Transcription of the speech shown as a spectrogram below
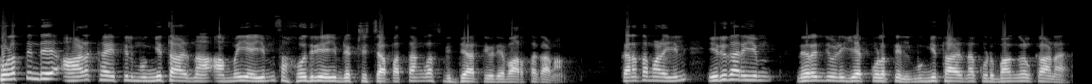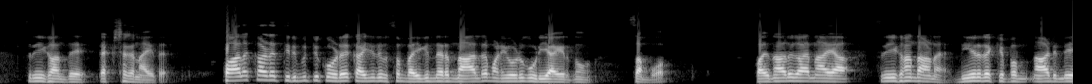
കുളത്തിന്റെ ആഴക്കയത്തിൽ മുങ്ങിത്താഴ്ന്ന അമ്മയെയും സഹോദരിയെയും രക്ഷിച്ച പത്താം ക്ലാസ് വിദ്യാർത്ഥിയുടെ വാർത്ത കാണാം. കനത്ത മഴയിൽ ഇരുകരയും നിറഞ്ഞൊഴുകിയ കുളത്തിൽ മുങ്ങിത്താഴ്ന്ന കുടുംബാംഗങ്ങൾക്കാണ് ശ്രീകാന്ത് രക്ഷകനായത്. പാലക്കാട് തിരുമുറ്റിക്കോട് കഴിഞ്ഞ ദിവസം വൈകുന്നേരം നാലര മണിയോടുകൂടിയായിരുന്നു സംഭവം. പതിനാലുകാരനായ ശ്രീകാന്താണ് ധീരതയ്ക്കൊപ്പം നാടിന്റെ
